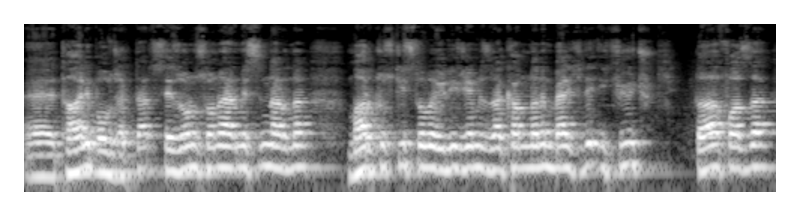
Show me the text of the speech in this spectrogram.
e, talip olacaklar. Sezonun sona ermesinin ardından Markus Gistol'a ödeyeceğimiz rakamların belki de 2-3 daha fazla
